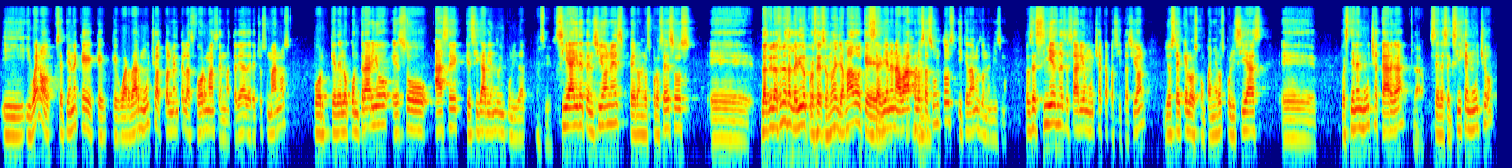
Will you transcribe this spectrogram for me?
Y, bueno, se tiene que, guardar mucho actualmente las formas en materia de derechos humanos, porque de lo contrario eso hace que siga habiendo impunidad. Así Sí hay detenciones, pero en los procesos... Eh, las violaciones al debido proceso, ¿no? El llamado que... Se vienen abajo los asuntos y quedamos donde mismo. Entonces sí es necesario mucha capacitación. Yo sé que los compañeros policías eh, pues tienen mucha carga, se les exige mucho,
